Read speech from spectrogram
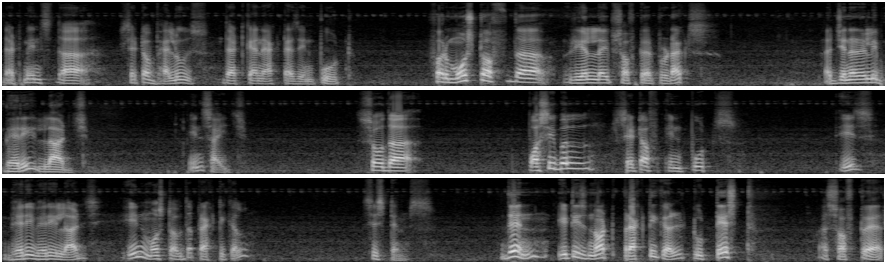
that means the set of values that can act as input for most of the real life software products are generally very large in size. So, the possible set of inputs is very very large in most of the practical systems. Then it is not practical to test a software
